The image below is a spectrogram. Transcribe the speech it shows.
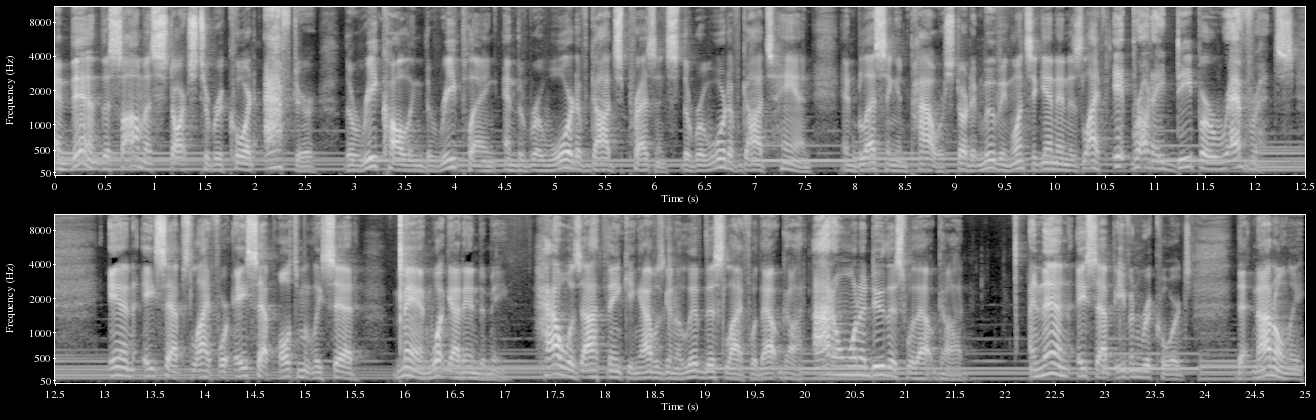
And then the psalmist starts to record after the recalling, the replaying, and the reward of God's presence, the reward of God's hand and blessing and power started moving once again in his life. It brought a deeper reverence in Asaph's life, where Asaph ultimately said, Man, what got into me? How was I thinking I was going to live this life without God? I don't want to do this without God. And then Asaph even records that not only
